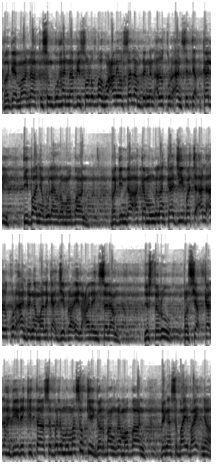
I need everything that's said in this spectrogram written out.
bagaimana kesungguhan Nabi sallallahu alaihi wasallam dengan Al-Quran setiap kali tibanya bulan Ramadan. Baginda akan mengulang kaji bacaan Al-Quran dengan malaikat Jibril alaihi salam. Justeru persiapkanlah diri kita sebelum memasuki gerbang Ramadan dengan sebaik-baiknya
